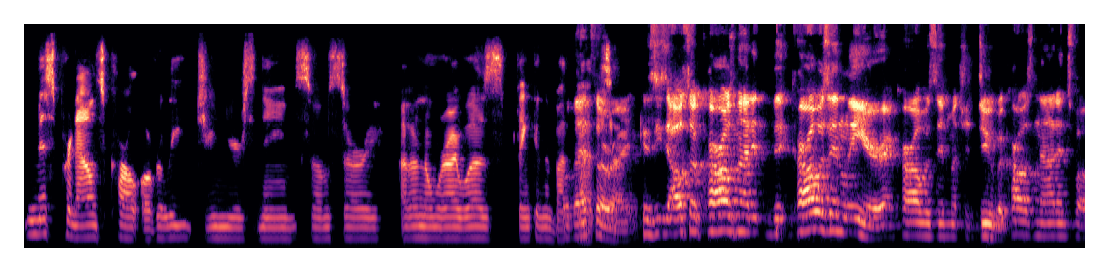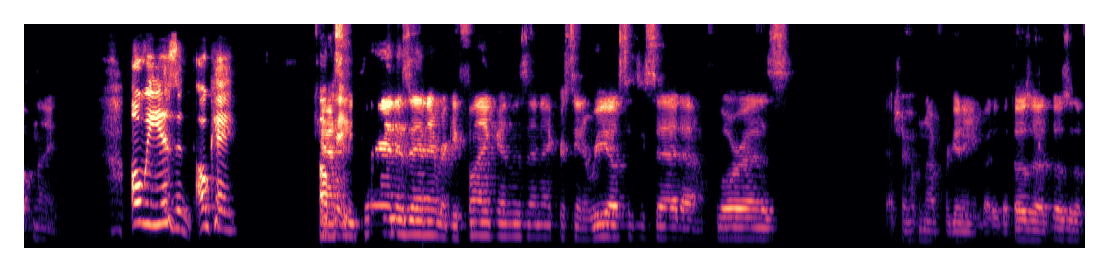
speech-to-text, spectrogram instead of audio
mispronounced Carl Overly Jr.'s name, so I'm sorry. I don't know where I was thinking about Well, that's that. all so- right because he's also Carl's not. the- Carl was in Lear and Carl was in Much Ado, but Carl's not in Twelfth Night. Oh, he isn't. Okay. Okay. Cassidy Quinn is in it. Ricky Franklin is in it. Christina Rios, as you said. Flores. gosh, I hope I'm not forgetting anybody, but those are those are the,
